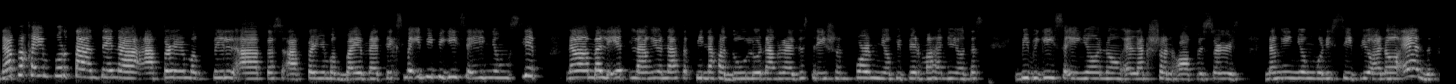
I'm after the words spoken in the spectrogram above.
Napaka-importante na after yung mag-fill up, tapos after yung mag-biometrics, may ibibigay sa inyong slip na maliit lang yung nasa pinakadulo ng registration form nyo, pipirmahan nyo yun, tapos ibibigay sa inyo ng election officers ng inyong munisipyo. Ano? And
